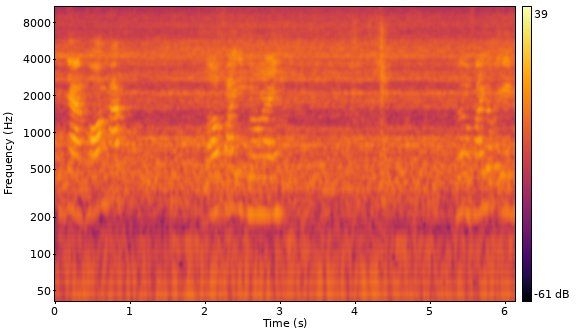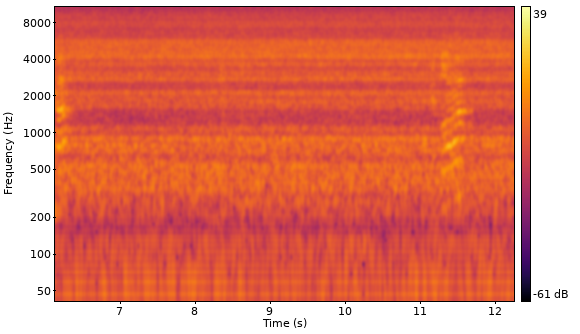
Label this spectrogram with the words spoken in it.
ทุก อย่างพร้อมครับ รอไฟอีกหน่อยเพิ่มไฟก็ไปเองครับเก็บตัวครับ ไป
